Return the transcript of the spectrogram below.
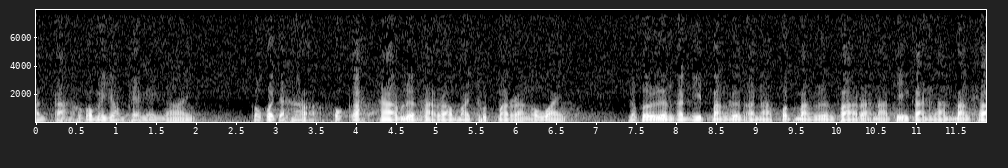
ต่าง ๆเขาก็ไม่ยอมแพ้ง่าย ๆเขาก็จะหา โอกาสหาเรื่องหาเรามาฉุดมารั้งเอาไว้ แล้วก็เรื่องอดีตบ้างเรื่องอนาคตบ้างเรื่องภาระหน้าที่การงานบ้างสา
